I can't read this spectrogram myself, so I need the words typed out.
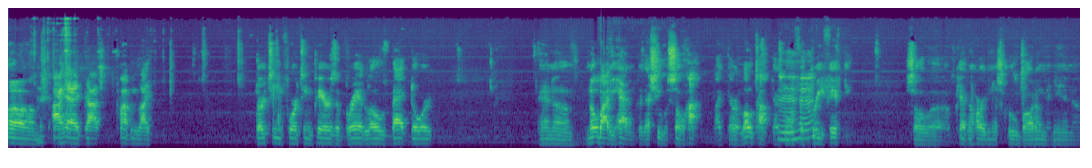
Um, I had got probably like 13, 14 pairs of bread loaves backdoored, and um, nobody had them because that shoe was so hot. Like they're a low top that's going for Mhm. 350. So uh, Kevin Hart and his crew bought them, and then um,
